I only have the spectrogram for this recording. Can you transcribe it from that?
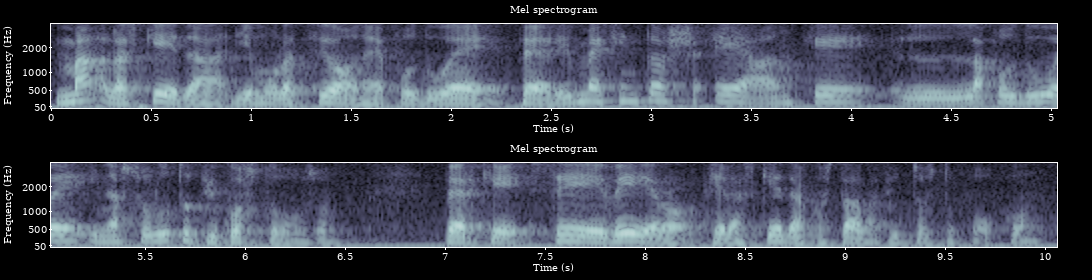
Ma la scheda di emulazione Apple IIe per il Macintosh è anche l'Apple II in assoluto più costoso, perché se è vero che la scheda costava piuttosto poco,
